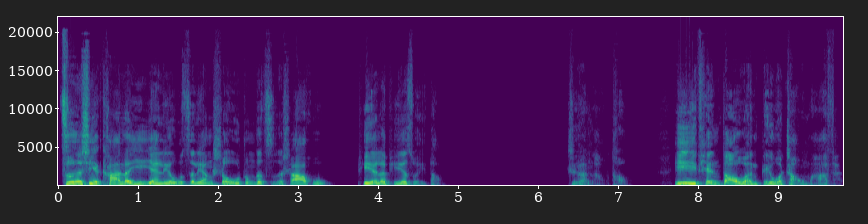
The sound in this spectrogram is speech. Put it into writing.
仔细看了一眼刘子良手中的紫砂壶，撇了撇嘴道。这老头一天到晚给我找麻烦。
